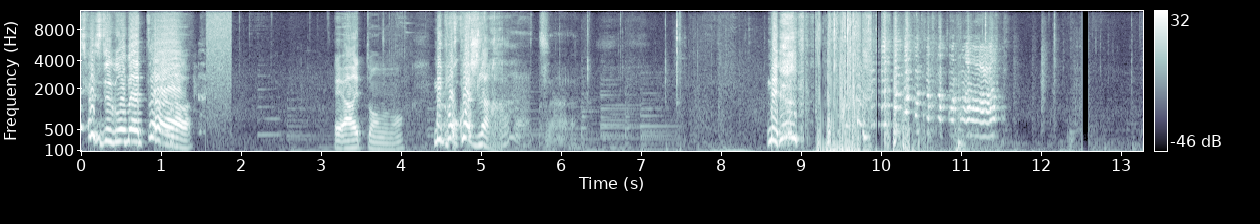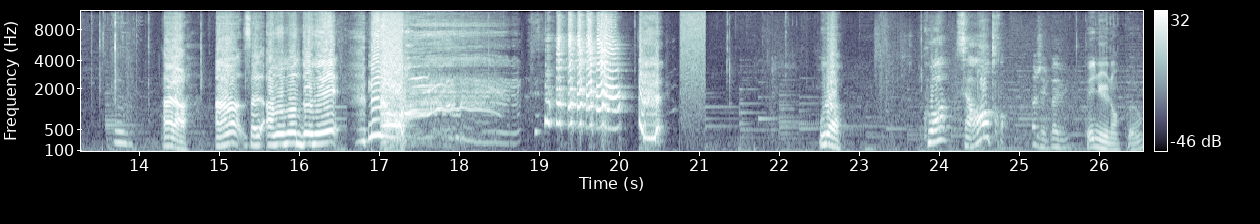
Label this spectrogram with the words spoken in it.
Espèce de gros bâtard. Eh, arrête-toi un moment. Mais pourquoi je la rate? Mais Voilà. Un, ça- à un moment donné. Mais non! Oula, Quoi? Ça rentre? Ah, j'ai pas vu. t'es nul un peu. Hein.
